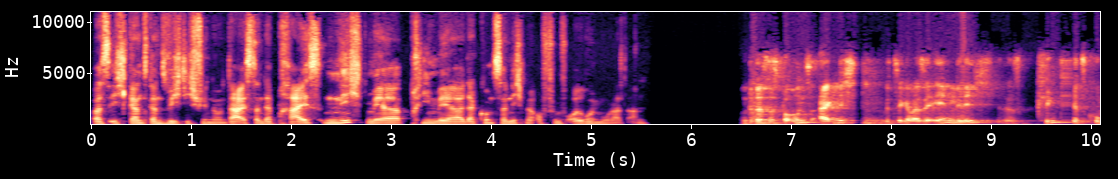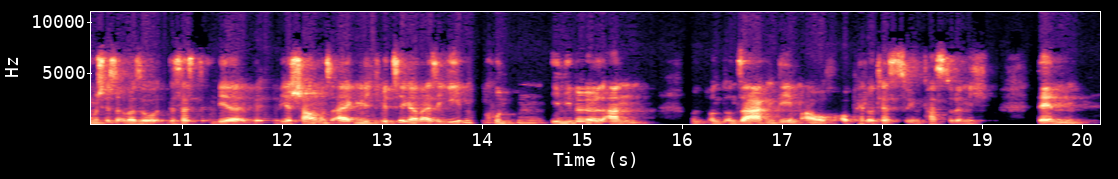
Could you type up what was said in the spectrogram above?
was ich ganz, ganz wichtig finde und da ist dann der Preis nicht mehr primär, da kommt es dann nicht mehr auf fünf Euro im Monat an. Und das ist bei uns eigentlich witzigerweise ähnlich. Das klingt jetzt komisch, ist aber so. Das heißt, wir, wir schauen uns eigentlich witzigerweise jeden Kunden individuell an und, und, und sagen dem auch, ob HelloTest zu ihm passt oder nicht. Denn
